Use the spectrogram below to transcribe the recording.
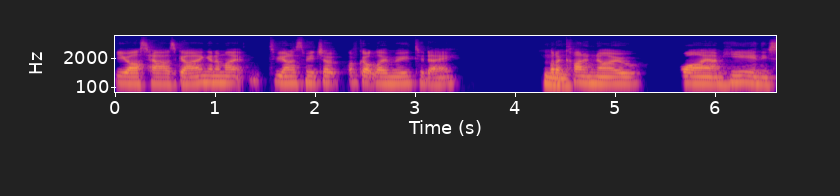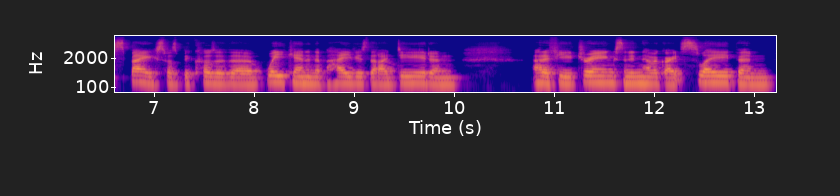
you asked how I was going, and I'm like, to be honest, Mitch, I've got low mood today, but I hmm. kind of know why I'm here in this space was because of the weekend and the behaviors that I did, and I had a few drinks and didn't have a great sleep. And,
